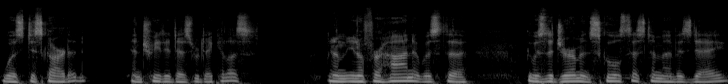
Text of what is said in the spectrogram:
was discarded and treated as ridiculous. And you know, for Hahn, it was the it was the German school system of his day.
